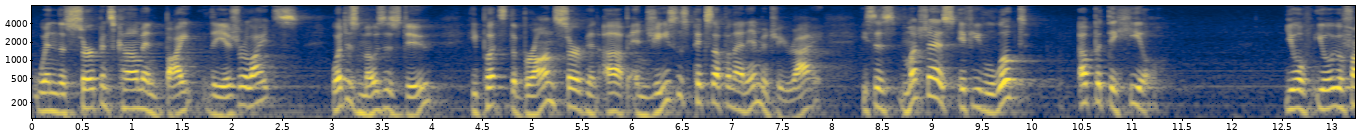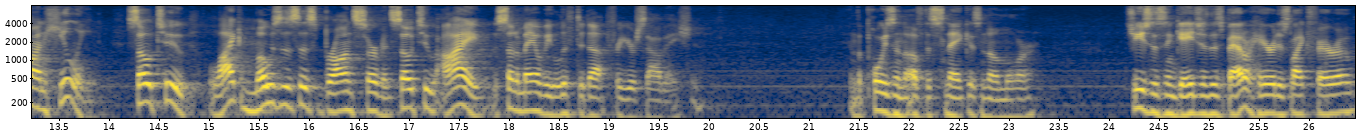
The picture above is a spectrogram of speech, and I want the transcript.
when the serpents come and bite the Israelites. What does Moses do? He puts the bronze serpent up, and Jesus picks up on that imagery, right? He says, much as if you looked up at the heel, you'll, you'll, you'll find healing so too, like Moses' bronze servant, so too I, the Son of Man, will be lifted up for your salvation and the poison of the snake is no more. Jesus engages in this battle. Herod is like Pharaoh.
